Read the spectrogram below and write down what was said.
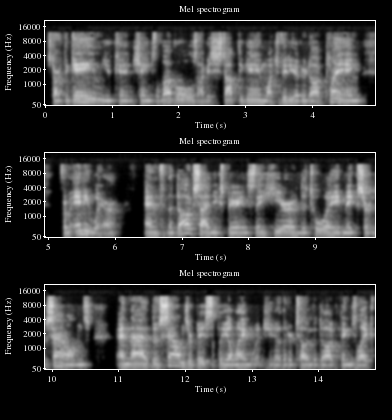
start the game. You can change the levels, obviously stop the game, watch video of your dog playing from anywhere. And from the dog side of the experience, they hear the toy make certain sounds. And that those sounds are basically a language, you know, that are telling the dog things like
